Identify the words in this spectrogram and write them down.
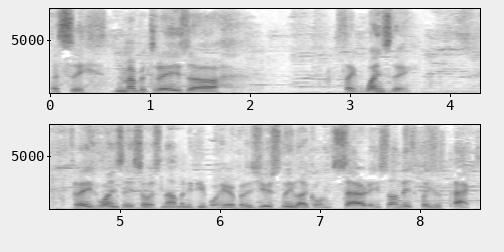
Let's see. Remember today's uh it's like Wednesday. Today's Wednesday, so it's not many people here, but it's usually like on Saturday and Sunday, this place is packed.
